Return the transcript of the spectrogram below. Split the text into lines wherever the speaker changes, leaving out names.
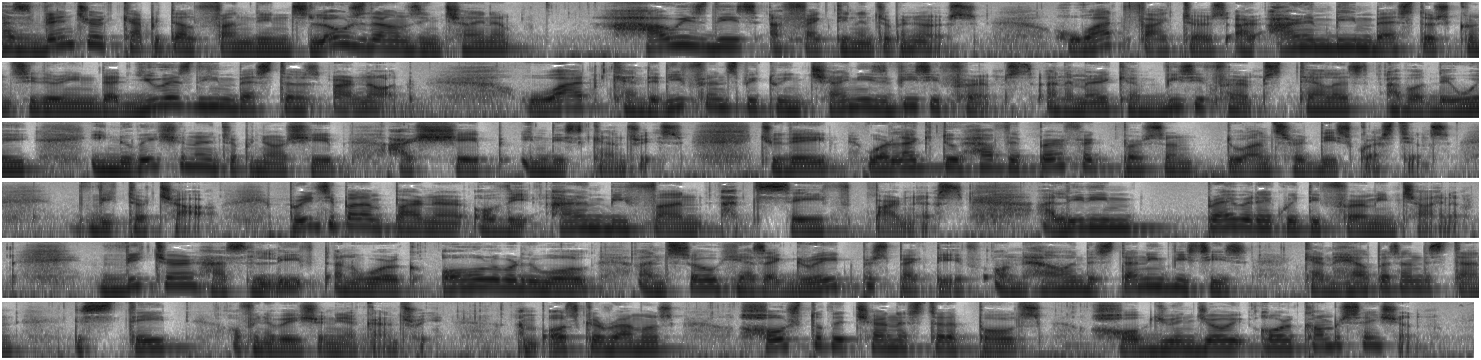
As venture capital funding slows down in China, how is this affecting entrepreneurs? What factors are RMB investors considering that USD investors are not? What can the difference between Chinese VC firms and American VC firms tell us about the way innovation and entrepreneurship are shaped in these countries? Today, we're lucky to have the perfect person to answer these questions. Victor Chao, principal and partner of the RMB fund at SAIF Partners, a leading private equity firm in China. Victor has lived and worked all over the world, and so he has a great perspective on how understanding VCs can help us understand the state of innovation in a country. I'm Oscar Ramos, host of the China Startup Pulse. Hope you enjoy our conversation.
